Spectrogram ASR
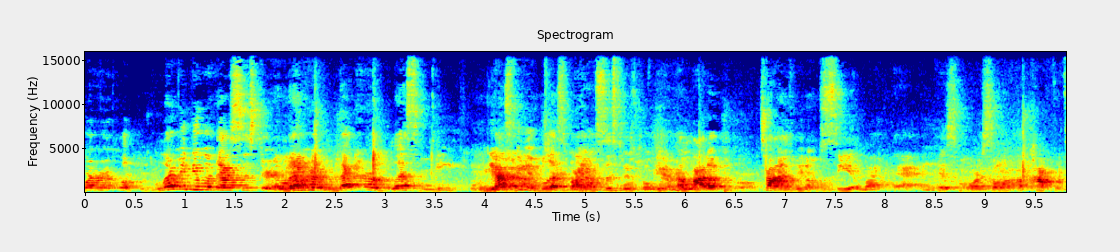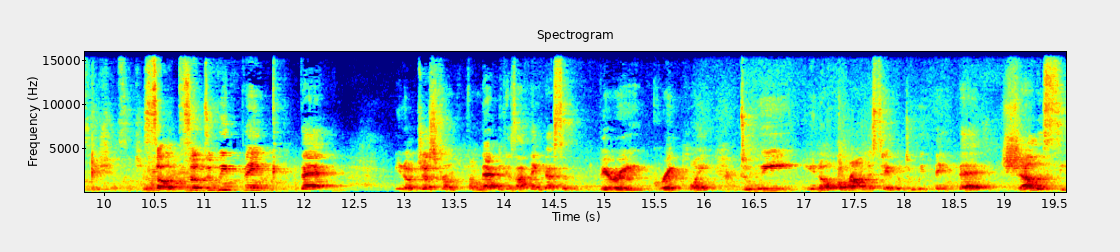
wear her clothes. Let me get with that sister and let her let her bless me. Yeah. That's being blessed by your sisters, but we, a lot of times we don't see it like that. It's more so a competition situation. So, so do we think that you know, just from, from that, because I think that's a very great point. Do we, you know, around this table, do we think that jealousy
